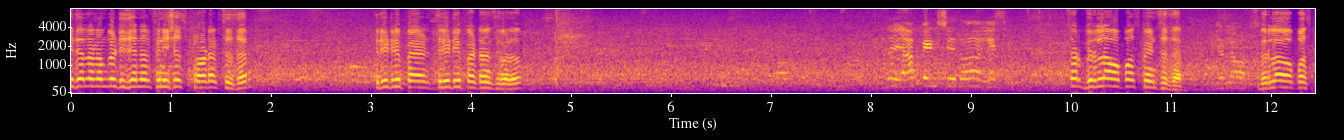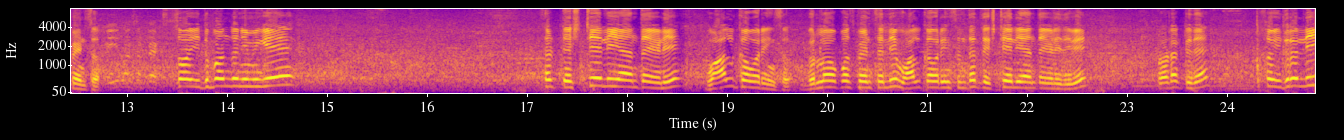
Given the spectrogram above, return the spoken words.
ಇದೆಲ್ಲ ನಮ್ಮದು designer finishes products sir three D ಪ್ಯಾ ತ್ರೀ ಡಿ ಪ್ಯಾಟರ್ನ್ಸ್ಗಳು sir Birla Opus paints sir ಬಿರ್ಲಾ ವಾಪಸ್ ಪೇಂಟ್ಸ್ ಸೊ ಇದು ಬಂದು ನಿಮಗೆ ಸರ್ ಟೆಸ್ಟೇಲಿಯಾ ಅಂತ ಹೇಳಿ ವಾಲ್ ಕವರಿಂಗ್ಸ್ ಬಿರ್ಲಾ ವಾಪಸ್ ಪೇಂಟ್ಸಲ್ಲಿ ವಾಲ್ ಕವರಿಂಗ್ಸ್ ಅಂತ ಟೆಸ್ಟೇಲಿಯಾ ಅಂತ ಹೇಳಿದ್ದೀವಿ ಪ್ರಾಡಕ್ಟ್ ಇದೆ. ಸೊ ಇದರಲ್ಲಿ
